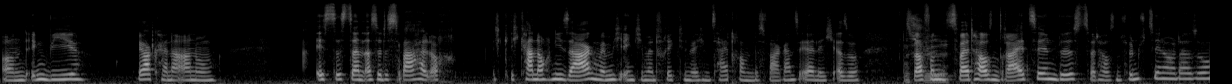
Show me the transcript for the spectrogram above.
Und irgendwie, ja, keine Ahnung. Ist es dann, also das war halt auch, ich, ich kann auch nie sagen, wenn mich irgendjemand fragt, in welchem Zeitraum das war, ganz ehrlich. Also das ist war von schwierig. 2013 bis 2015 oder so.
